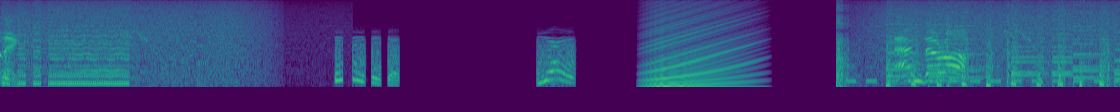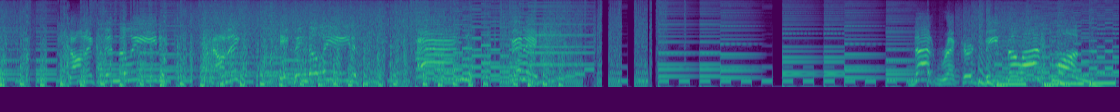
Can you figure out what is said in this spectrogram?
Sonic. And they're off. Sonic's in the lead. Sonic keeping the lead. And finish. That record beat the last one.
